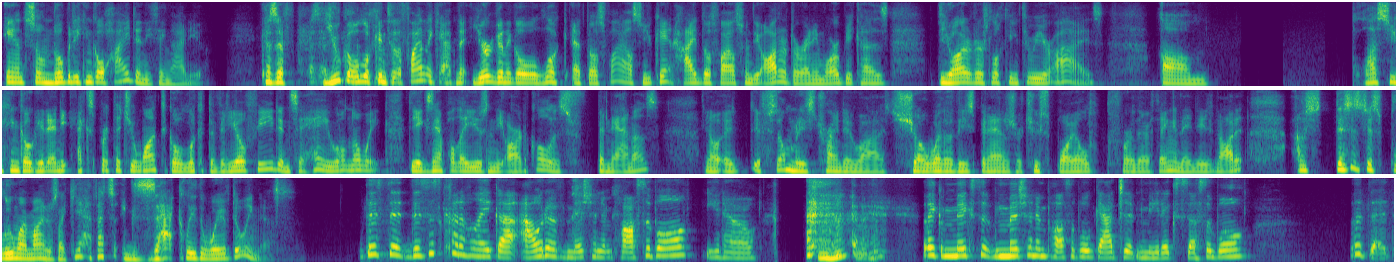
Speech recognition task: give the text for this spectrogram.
And so nobody can go hide anything on you. Because if you go look into the filing cabinet, you're going to go look at those files. So you can't hide those files from the auditor anymore because the auditor's looking through your eyes. Um, Plus, you can go get any expert that you want to go look at the video feed and say, hey, well, no, wait. The example they use in the article is bananas. You know, it, if somebody's trying to uh, show whether these bananas are too spoiled for their thing and they need an audit, I was, this is just blew my mind. It was like, yeah, that's exactly the way of doing this. This is this is kind of like a out of Mission Impossible, you know, hmm like makes Mission Impossible gadget made accessible. But th-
